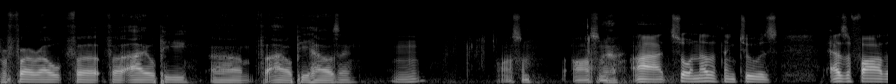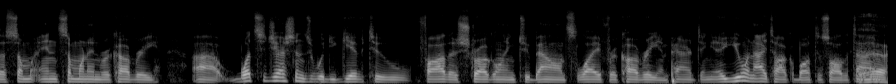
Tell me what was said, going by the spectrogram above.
refer out for, for IOP, um, for IOP housing. hmm Awesome, awesome. Yeah. Uh, so another thing too is, as a father, some and someone in recovery, uh, what suggestions would you give to fathers struggling to balance life, recovery, and parenting? Uh, You and I talk about this all the time, Yeah.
